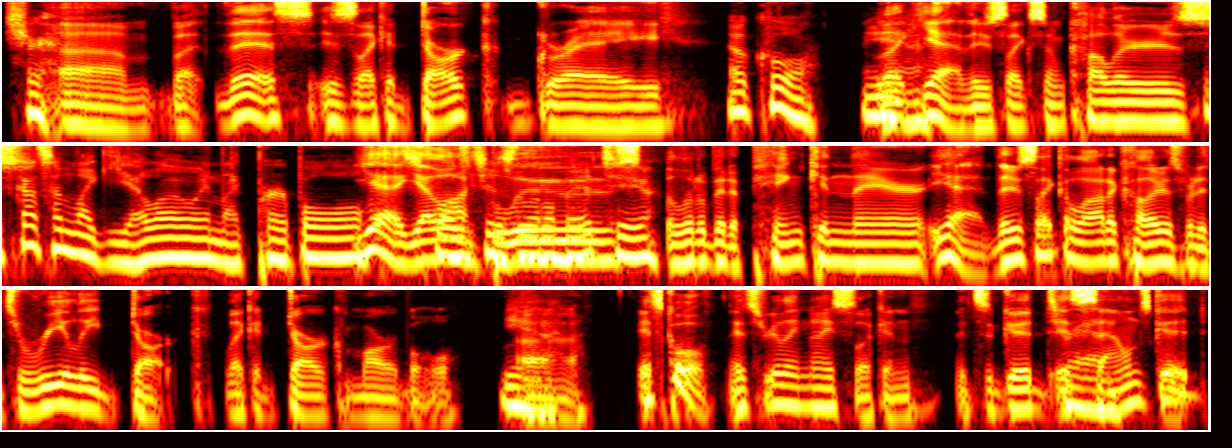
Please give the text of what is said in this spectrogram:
Sure. Um, but this is like a dark gray. oh, cool. Yeah. Like yeah, there's like some colors. It's got some like yellow and like purple. yeah, splotches blues, a little bit too. a little bit of pink in there. Yeah, there's like a lot of colors, but it's really dark, like a dark marble. Yeah. Uh, it's cool. It's really nice looking. It's a good. It's it rad. sounds good.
